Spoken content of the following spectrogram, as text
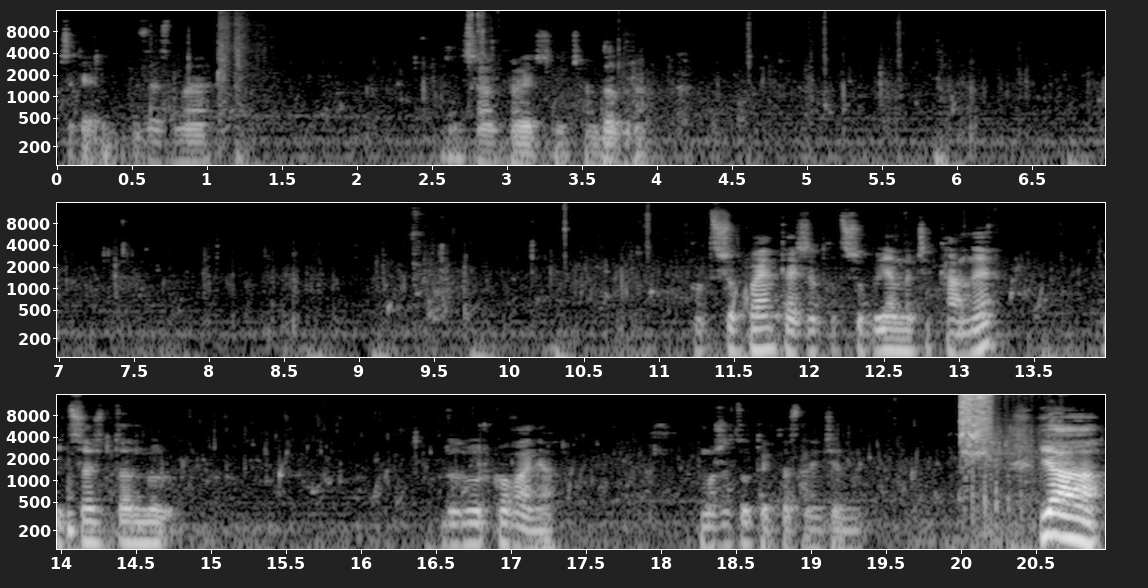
Czekaj, wezmę. Szanka lecznicza, dobra. Potrze- pamiętaj, że potrzebujemy czekany i coś do, nur- do nurkowania. Może tutaj to znajdziemy. Ja!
